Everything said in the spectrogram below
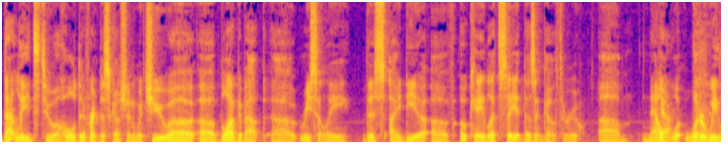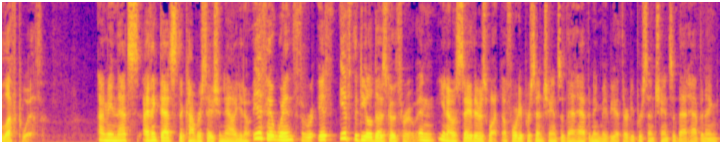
that leads to a whole different discussion, which you uh, uh, blogged about uh, recently. This idea of okay, let's say it doesn't go through. Um, now, yeah. what what are we left with? I mean, that's I think that's the conversation now. You know, if it went through, if if the deal does go through, and you know, say there's what a forty percent chance of that happening, maybe a thirty percent chance of that happening.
